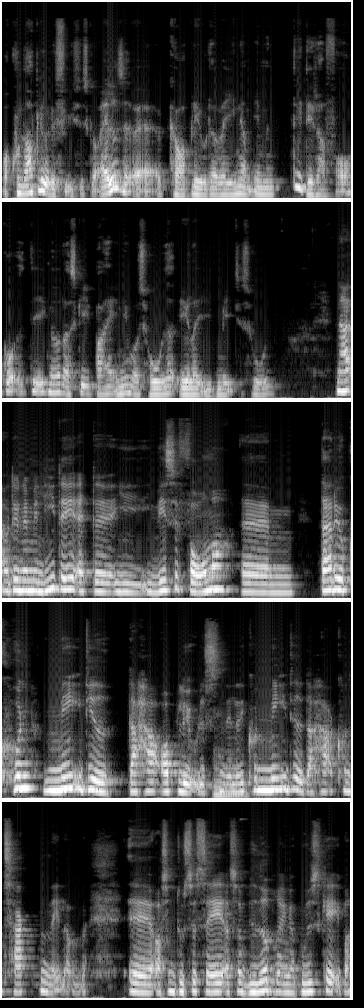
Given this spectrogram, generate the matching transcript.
og kunne opleve det fysiske, og alle øh, kan opleve det og være enige om, jamen det er det, der er foregået. Det er ikke noget, der er sket bare inde i vores hoveder eller i et medies hoved. Nej, og det er nemlig lige det, at øh, i, i visse former, øh, der er det jo kun mediet, der har oplevelsen, mm. eller det er kun mediet, der har kontakten, eller, øh, og som du så sagde, og så viderebringer budskaber.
